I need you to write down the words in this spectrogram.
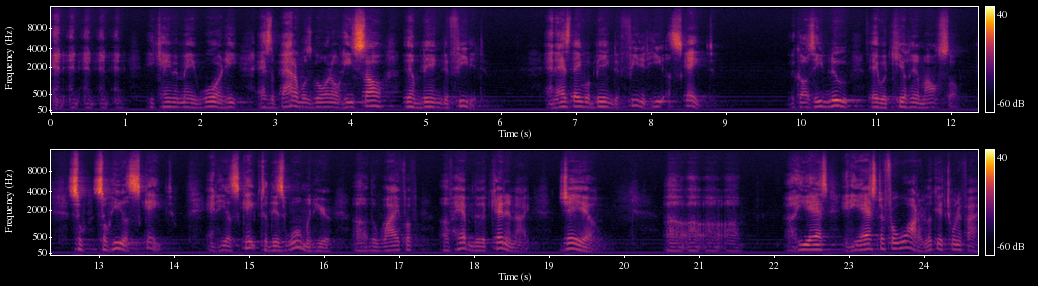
And, and, and, and, and he came and made war. And he, as the battle was going on, he saw them being defeated. And as they were being defeated, he escaped because he knew they would kill him also. So, so he escaped. And he escaped to this woman here, uh, the wife of, of Heber, the Canaanite, Jael. Uh, uh, uh, he asked, and he asked her for water. Look at 25.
